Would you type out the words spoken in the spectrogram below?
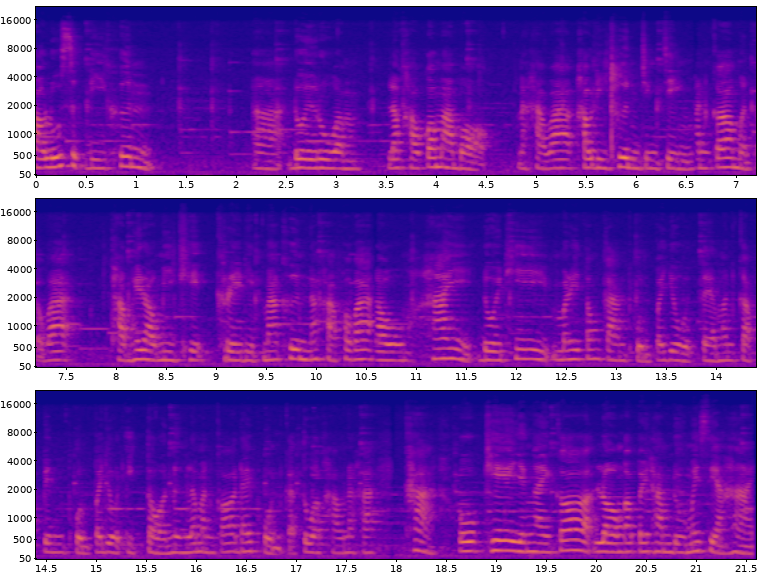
เขารู้สึกดีขึ้น โดยรวมแล้วเขาก็มาบอก นะคะว่าเขาดีขึ้นจริง ๆ มันก็เหมือนกับว่าทำให้เรามีเครดิตมากขึ้นนะคะ เพราะว่าเราให้โดยที่ไม่ได้ต้องการผลประโยชน์ แต่มันกลับเป็นผลประโยชน์อีกต่อหนึ่งแล้วมันก็ได้ผลกับตัวเขานะคะ ค่ะ โอเค ยังไงก็ลองเอาไปทำดูไม่เสียหาย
